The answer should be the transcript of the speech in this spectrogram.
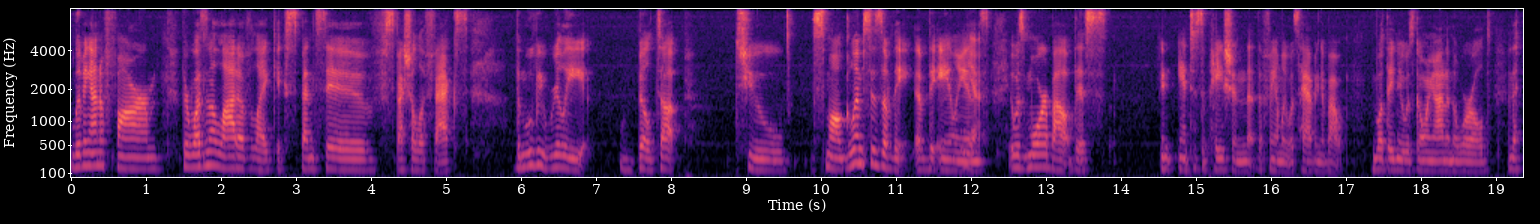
living on a farm. There wasn't a lot of like expensive special effects. The movie really built up to small glimpses of the of the aliens. Yeah. It was more about this anticipation that the family was having about what they knew was going on in the world and that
